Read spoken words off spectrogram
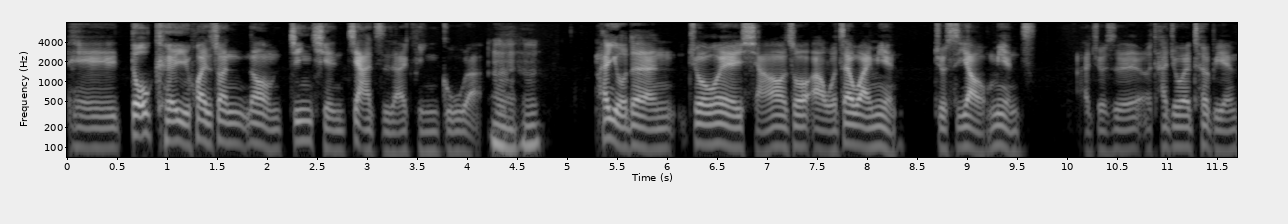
诶，都可以换算那种金钱价值来评估了。嗯哼，他有的人就会想要说啊，我在外面就是要面子啊，就是他就会特别，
